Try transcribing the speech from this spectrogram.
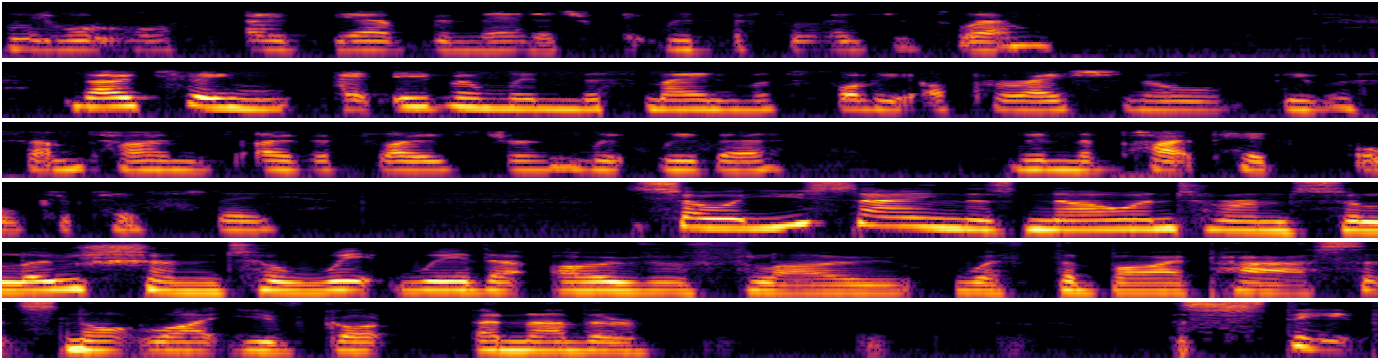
we will also be able to manage wet weather flows as well. Noting that even when this main was fully operational, there were sometimes overflows during wet weather when the pipe had full capacity. So, are you saying there's no interim solution to wet weather overflow with the bypass? It's not like you've got another step.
